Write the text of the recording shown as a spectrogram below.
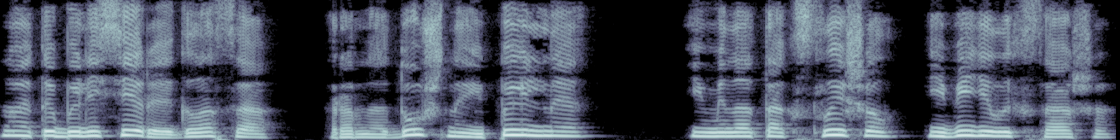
но это были серые голоса, равнодушные и пыльные. Именно так слышал и видел их Саша.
